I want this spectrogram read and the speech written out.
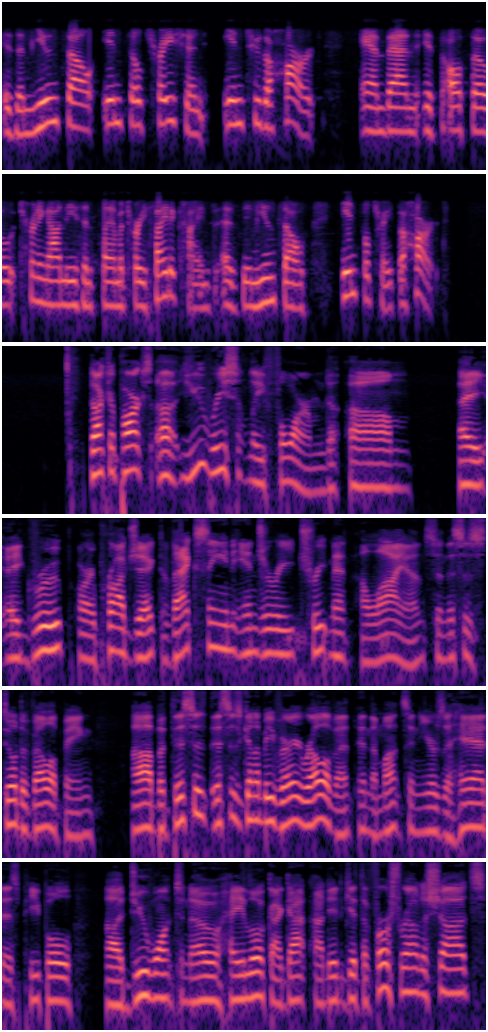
is immune cell infiltration into the heart and then it's also turning on these inflammatory cytokines as the immune cells infiltrate the heart. Dr. Parks, uh, you recently formed um, a, a group or a project, Vaccine Injury Treatment Alliance, and this is still developing. Uh, but this is this is going to be very relevant in the months and years ahead as people uh, do want to know. Hey, look, I got I did get the first round of shots.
